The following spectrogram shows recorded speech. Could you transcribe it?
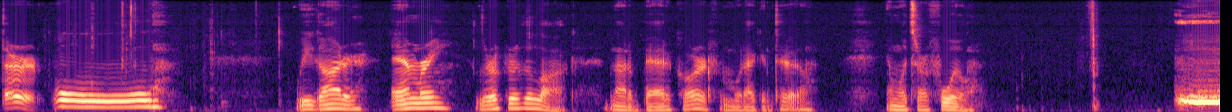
third. Ooh. We got her. Emry, Lurker of the Loch. Not a bad card from what I can tell. And what's our foil? Ooh.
